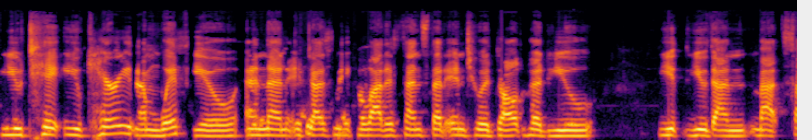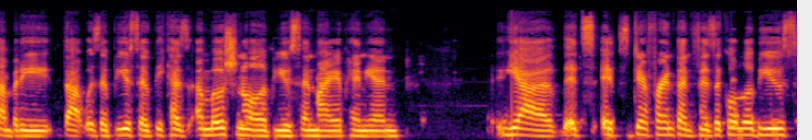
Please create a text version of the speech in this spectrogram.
you take you carry them with you, and then it does make a lot of sense that into adulthood you you you then met somebody that was abusive because emotional abuse in my opinion yeah it's it's different than physical abuse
